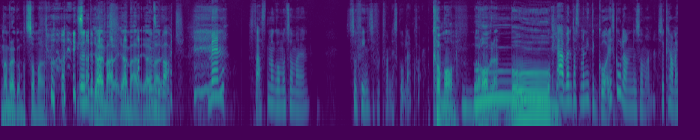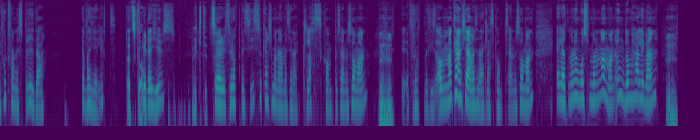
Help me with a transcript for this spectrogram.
Man börjar gå mot sommaren. Underbart. Jag är med dig, jag är med dig. Jag är med dig. Underbart. Men fast man går mot sommaren så finns ju fortfarande skolan kvar. Come on, där har vi det. Boom! Även fast man inte går i skolan under sommaren så kan man ju fortfarande sprida evangeliet. Let's go. Sprida ljus. Viktigt. För förhoppningsvis så kanske man är med sina klasskompisar under sommaren. Mhm. Eller Förhoppningsvis, ja, men man kanske är med sina klasskompisar under sommaren. Eller att man umgås med någon annan ungdom, härlig vän. Mm.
